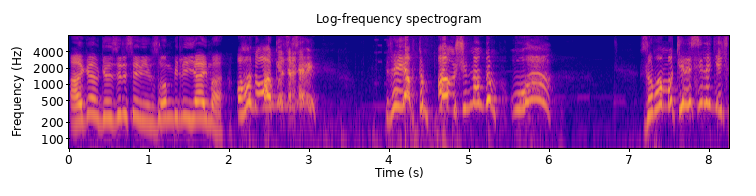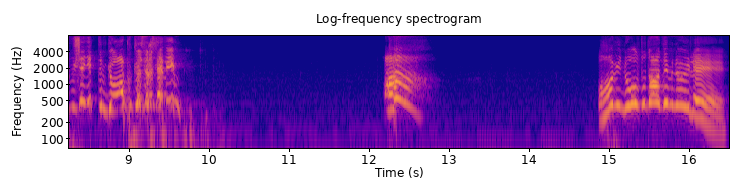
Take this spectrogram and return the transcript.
Aga gözünü seveyim. Zombiliği yayma. Aha? Aa gözünü seveyim. R yaptım. Aa ışınlandım. Oha. Zaman makinesiyle geçmişe gittim. Yo, Abi gözünü seveyim. Ah! Abi ne oldu daha demin öyle?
